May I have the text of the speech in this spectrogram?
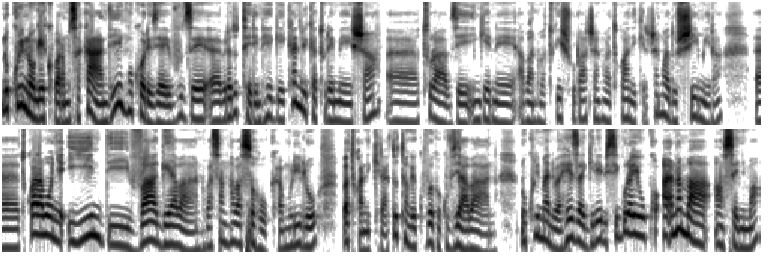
Ni ukuri nongeye kubaramutsa kandi nk'uko reviya yabivuze eh, biradutera intege kandi bikaturemesha eh, turabye ingene abantu batwishyura cyangwa batwandikira cyangwa badushimira. Eh, twarabonye iyindi vage y'abantu basa nk'abasohoka muri ro batwandikira. Dutangiye kuvuga ku by'abana ni ukuri imana ibahezagire bisigura yuko n'ama enseignement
